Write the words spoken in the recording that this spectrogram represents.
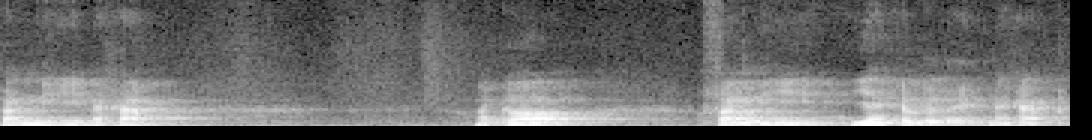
ฝั่งนี้นะครับ แล้วก็ฝั่งนี้แยกกันเลยนะครับ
